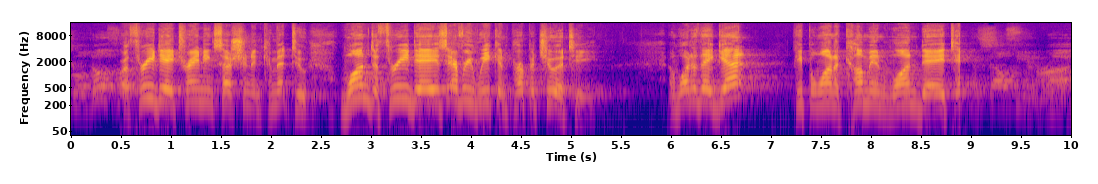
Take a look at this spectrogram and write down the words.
who will go for a three day training session and commit to one to three days every week in perpetuity. And what do they get? People want to come in one day, take a selfie, and run.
